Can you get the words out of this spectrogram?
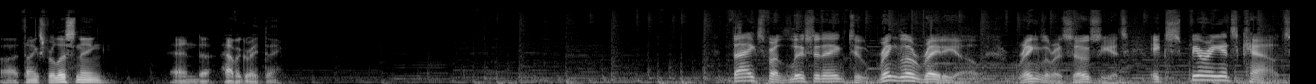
uh, thanks for listening and uh, have a great day. Thanks for listening to Ringler Radio. Ringler Associates, experience counts.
